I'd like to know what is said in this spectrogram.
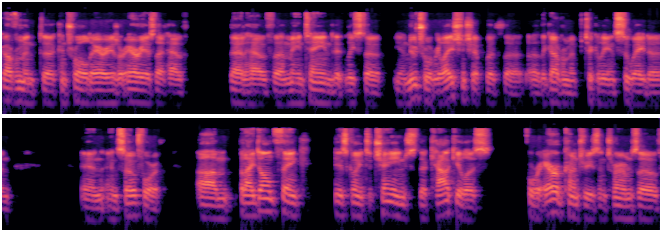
government uh, controlled areas or areas that have that have uh, maintained at least a you know, neutral relationship with uh, the government, particularly in Suwayda and and and so forth. Um, but I don't think is going to change the calculus for Arab countries in terms of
